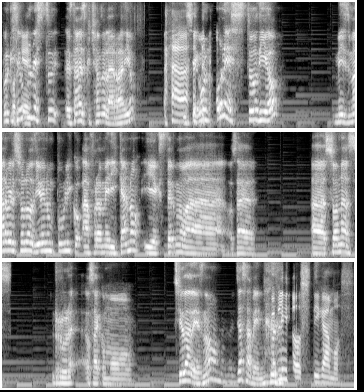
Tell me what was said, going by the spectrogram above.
Porque ¿Por según qué? un estudio, estaba escuchando la radio y según un estudio, Miss Marvel solo dio en un público afroamericano y externo a, o sea, a zonas rurales, o sea, como ciudades, ¿no? Ya saben. Pueblitos, digamos.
